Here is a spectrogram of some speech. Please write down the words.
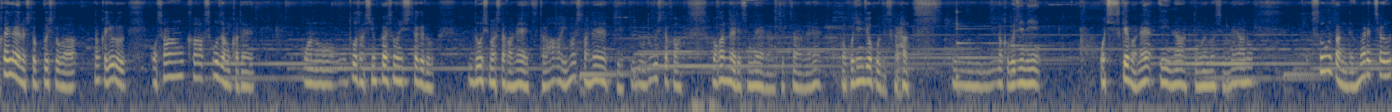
海外の人っぽい人がなんか夜お産か早産かであのお父さん心配そうにしてたけどどうしましたかね？って言ったら「ああいましたね」って言って「でもどうしたか分かんないですね」なんて言ってたのでね、まあ、個人情報ですから。うんなんか無事に落ち着けばねいいなと思いますよね。あの早産で生まれちゃうっ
